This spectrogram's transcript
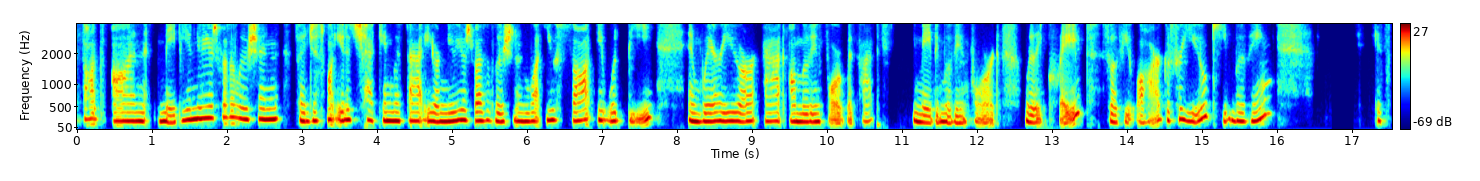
thoughts on maybe a New Year's resolution. So I just want you to check in with that, your New Year's resolution and what you thought it would be and where you're at on moving forward with that you may be moving forward really great. So if you are, good for you, keep moving. It's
